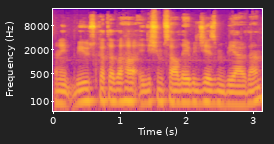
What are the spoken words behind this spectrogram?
Hani bir üst kata daha erişim sağlayabileceğiz mi bir yerden?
